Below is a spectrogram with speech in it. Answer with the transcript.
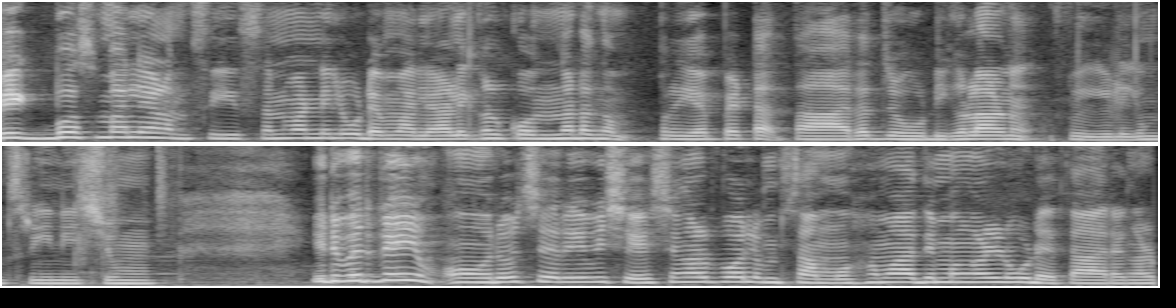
ബിഗ് ബോസ് മലയാളം സീസൺ വണ്ണിലൂടെ മലയാളികൾക്ക് ഒന്നടങ്കം പ്രിയപ്പെട്ട താര ജോഡികളാണ് പീളിയും ശ്രീനിഷും. ഇരുവരുടെയും ഓരോ ചെറിയ വിശേഷങ്ങൾ പോലും സമൂഹ മാധ്യമങ്ങളിലൂടെ താരങ്ങൾ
